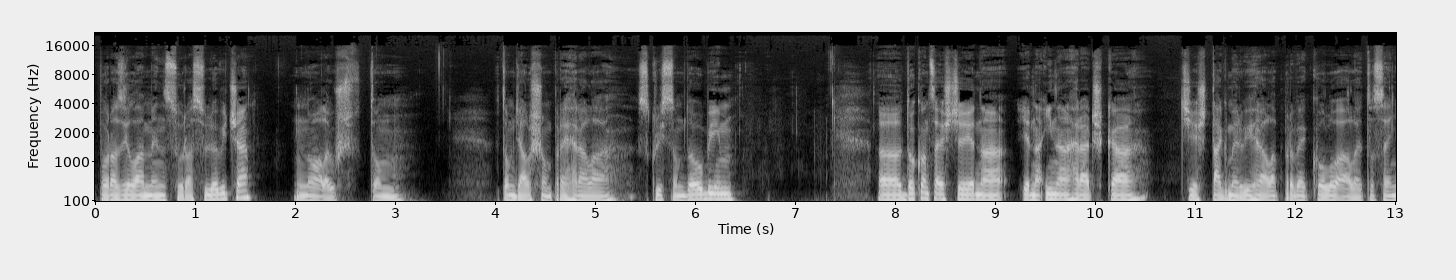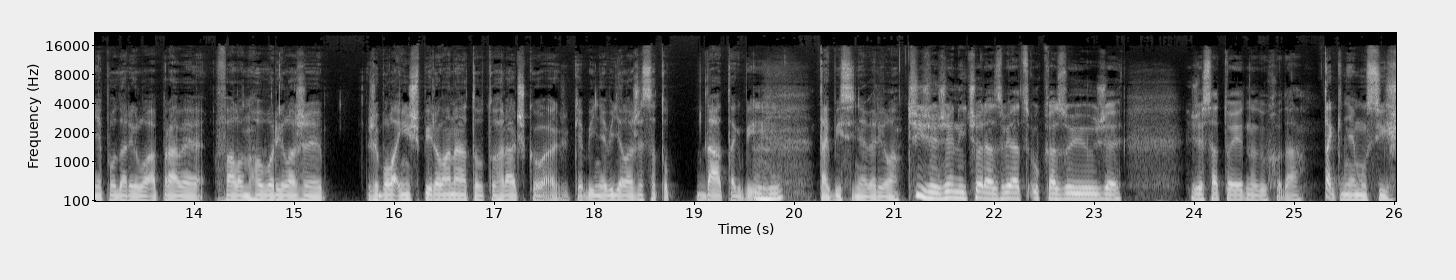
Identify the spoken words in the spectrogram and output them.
porazila Mensura Suľoviča, no ale už v tom, v tom ďalšom prehrala s Chrisom Dobím. Eh, dokonca ešte jedna, jedna iná hračka tiež takmer vyhrala prvé kolo, ale to sa jej nepodarilo a práve Fallon hovorila, že, že bola inšpirovaná touto hráčkou a keby nevidela, že sa to dá, tak by, mm-hmm. tak by si neverila. Čiže ženy čoraz viac ukazujú, že, že sa to jednoducho dá. Tak nemusíš,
